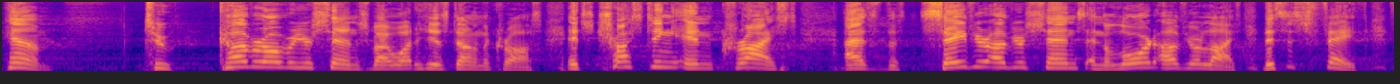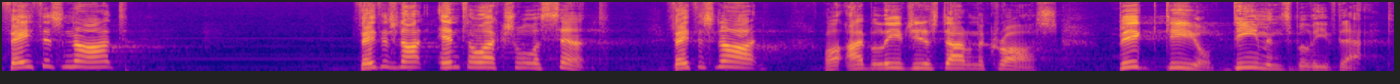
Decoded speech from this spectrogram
Him to cover over your sins by what he has done on the cross. It's trusting in Christ as the Savior of your sins and the Lord of your life. This is faith. Faith is not faith is not intellectual assent. Faith is not, well, I believe Jesus died on the cross. Big deal. Demons believe that.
